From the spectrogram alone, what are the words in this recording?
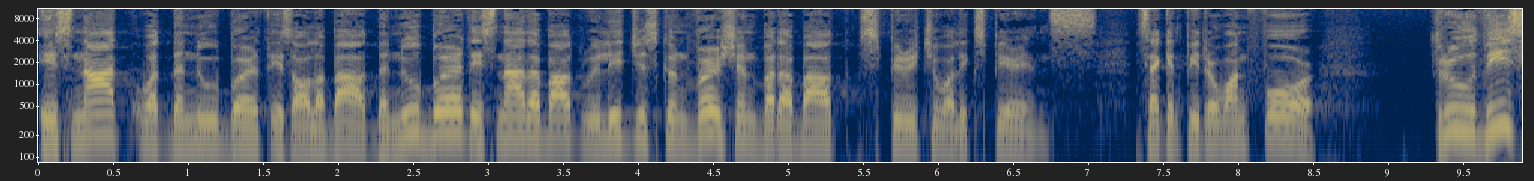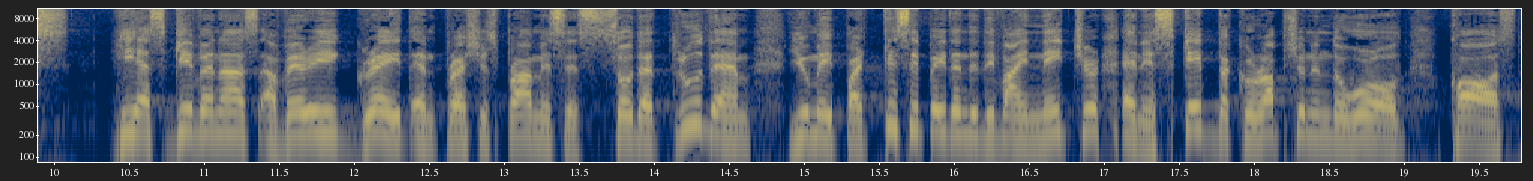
is not what the new birth is all about. The new birth is not about religious conversion, but about spiritual experience. 2 Peter 1 4. Through this he has given us a very great and precious promises, so that through them you may participate in the divine nature and escape the corruption in the world caused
